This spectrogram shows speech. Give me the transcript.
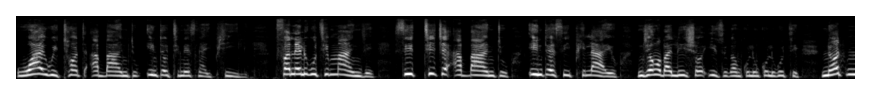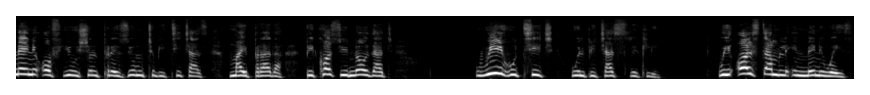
why we taught abantu into thina esingayiphili kufanele ukuthi manje sithiche abantu into esiyiphilayo njengoba lisho izwi kaNkulunkulu ukuthi not many of you should presume to be teachers my brother because you know that we who teach will be judged strictly. We all stumble in many ways.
